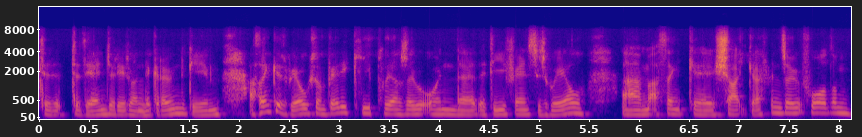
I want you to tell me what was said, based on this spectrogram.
to, to the injuries on the ground game. I think as well, some very key players out on the, the defence as well. Um, I think uh, Shaq Griffin's out for them.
